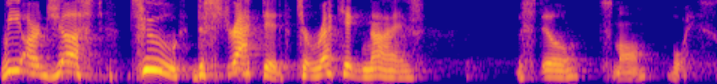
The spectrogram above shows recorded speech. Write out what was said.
We are just too distracted to recognize the still small voice.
